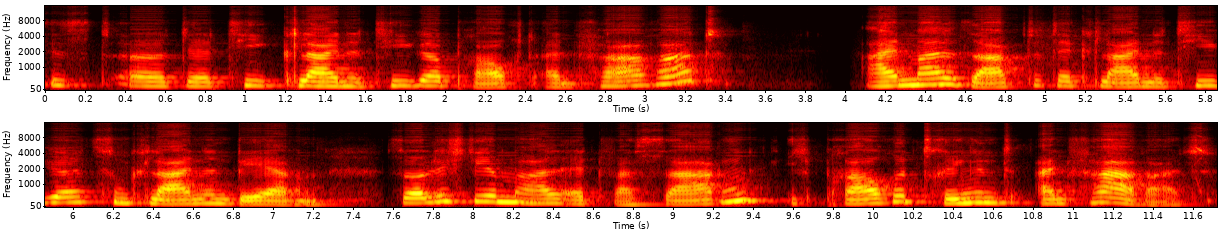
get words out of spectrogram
ist äh, der T kleine Tiger braucht ein Fahrrad. Einmal sagte der kleine Tiger zum kleinen Bären, soll ich dir mal etwas sagen? Ich brauche dringend ein Fahrrad.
